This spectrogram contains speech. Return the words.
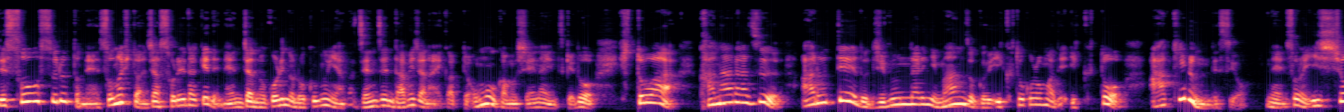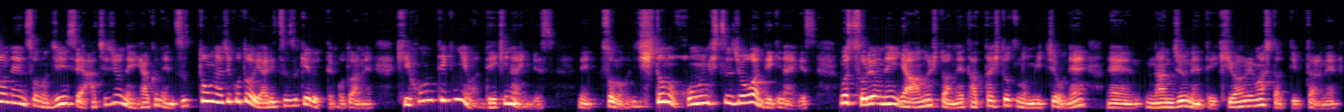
で、そうするとね、その人はじゃあそれだけでね、じゃあ残りの6分野が全然ダメじゃないかって思うかもしれないんですけど、人は必ずある程度自分なりに満足いくところまで行くと飽きるんですよ。ね、その一生年、その人生80年、100年ずっと同じことをやり続けるってことはね、基本的にはできないんです。ね、その人の本質上はできないんです。もしそれをね、いや、あの人はね、たった一つの道をね、ね何十年って極めましたって言ったらね、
